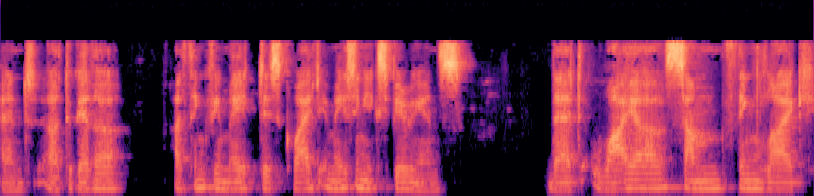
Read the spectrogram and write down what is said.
And uh, together, I think we made this quite amazing experience that via something like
